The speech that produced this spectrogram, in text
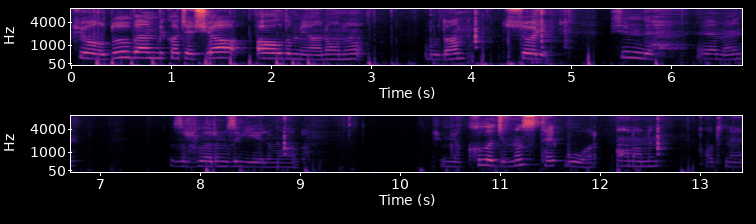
şey oldu. Ben birkaç eşya aldım yani onu buradan söyleyeyim. Şimdi hemen zırhlarımızı giyelim abi. Şimdi kılıcımız tek bu var. Ananın adı ne?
